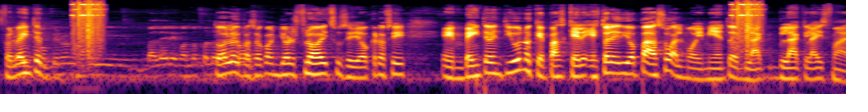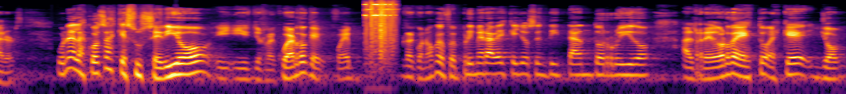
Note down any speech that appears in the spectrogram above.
Fue el 20. Valeria, ¿cuándo fue Todo lo que pasó con George Floyd sucedió, creo sí, en 2021, que, pas- que esto le dio paso al movimiento de Black, Black Lives Matter. Una de las cosas que sucedió, y, recuerdo que fue, reconozco que fue primera vez que yo sentí tanto ruido alrededor de esto, es que yo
